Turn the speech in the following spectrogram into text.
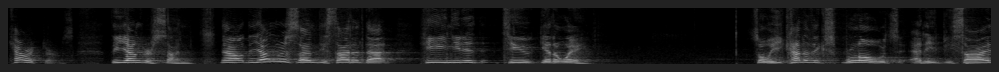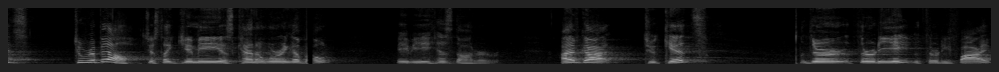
characters, the younger son. Now, the younger son decided that he needed to get away. So he kind of explodes and he decides to rebel, just like Jimmy is kind of worrying about maybe his daughter. I've got two kids. They're 38 and 35.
